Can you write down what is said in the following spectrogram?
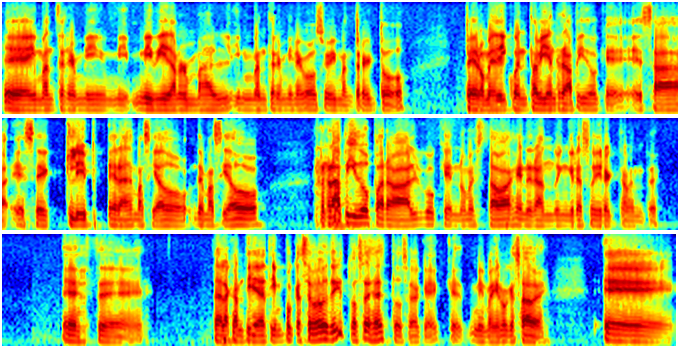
eh, y mantener mi, mi- mi vida normal y mantener mi negocio y mantener todo. Pero me di cuenta bien rápido que esa, ese clip era demasiado, demasiado rápido para algo que no me estaba generando ingreso directamente. Este, de la cantidad de tiempo que se va, tú haces esto, o sea, que, que me imagino que sabes. Eh,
